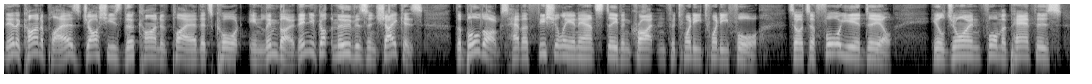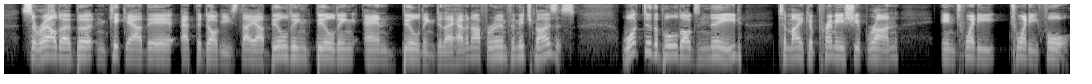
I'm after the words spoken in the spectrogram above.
they're the kind of players. Josh is the kind of player that's caught in limbo. Then you've got the movers and shakers. The Bulldogs have officially announced Stephen Crichton for 2024. So it's a four year deal. He'll join former Panthers Ciraldo Burton Kikau there at the Doggies. They are building, building, and building. Do they have enough room for Mitch Moses? What do the Bulldogs need to make a premiership run in 2024?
